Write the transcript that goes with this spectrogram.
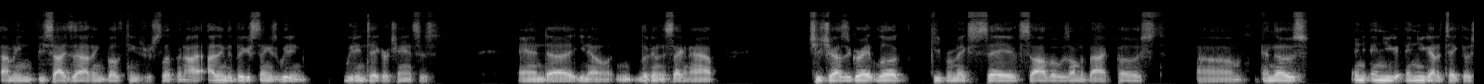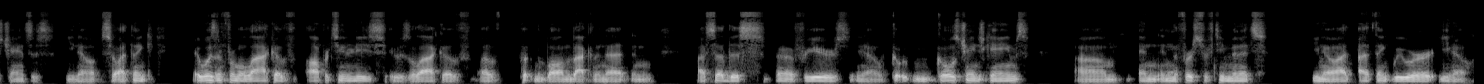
I mean, besides that, I think both teams were slipping. I, I think the biggest thing is we didn't we didn't take our chances. And uh, you know, looking at the second half, Chicho has a great look. Keeper makes a save. Sava was on the back post, um, and those, and, and you and you got to take those chances. You know, so I think it wasn't from a lack of opportunities. It was a lack of of putting the ball in the back of the net. And I've said this uh, for years. You know, go, goals change games. Um, and in the first 15 minutes, you know, I, I think we were, you know,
